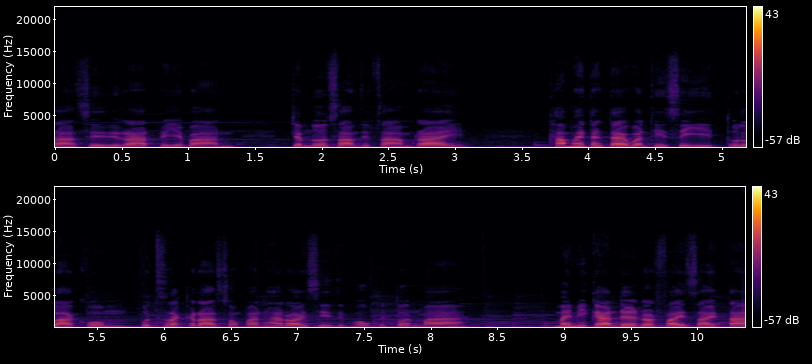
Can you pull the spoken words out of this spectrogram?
ศาสตร์ศิริราชพยาบาลจำนวน 33 ไร่ทำให้ตั้งแต่วันที่ 4 ตุลาคม พุทธศักราช 2546 เป็นต้นมา ไม่มีการเดินรถไฟสายใต้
